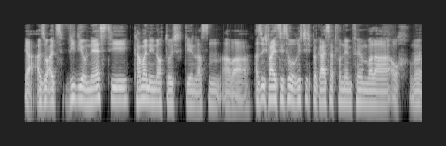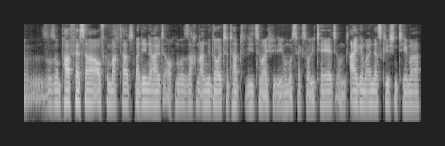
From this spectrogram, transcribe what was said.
Ja, also als Video Nasty kann man ihn noch durchgehen lassen, aber also ich war jetzt nicht so richtig begeistert von dem Film, weil er auch ne, so, so ein paar Fässer aufgemacht hat, bei denen er halt auch nur Sachen angedeutet hat, wie zum Beispiel die Homosexualität und allgemein das Kirchenthema,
